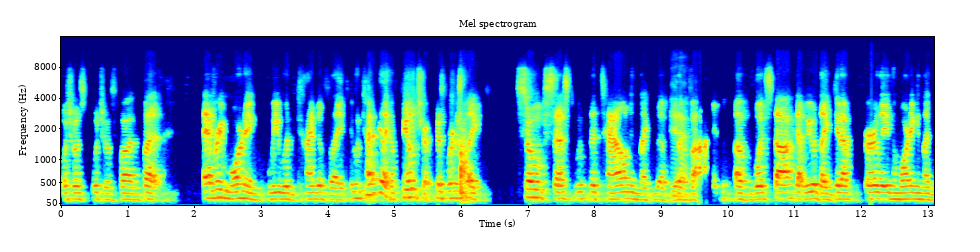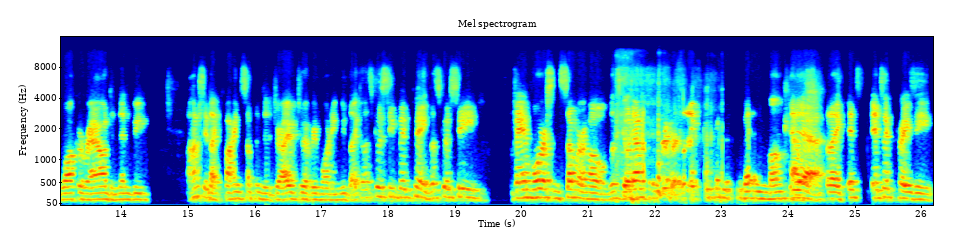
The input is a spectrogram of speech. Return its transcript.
which was which was fun. But every morning we would kind of like it would kind of be like a field trip because we're just like so obsessed with the town and like the, Yeah. the vibe of Woodstock that we would like get up early in the morning and like walk around and then we honestly like find something to drive to every morning. We'd like, let's go see Big Pink. Let's go see Van Morrison Summer Home. Let's go down to the river. Like, Tibetan monk yeah, like it's it's a crazy,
